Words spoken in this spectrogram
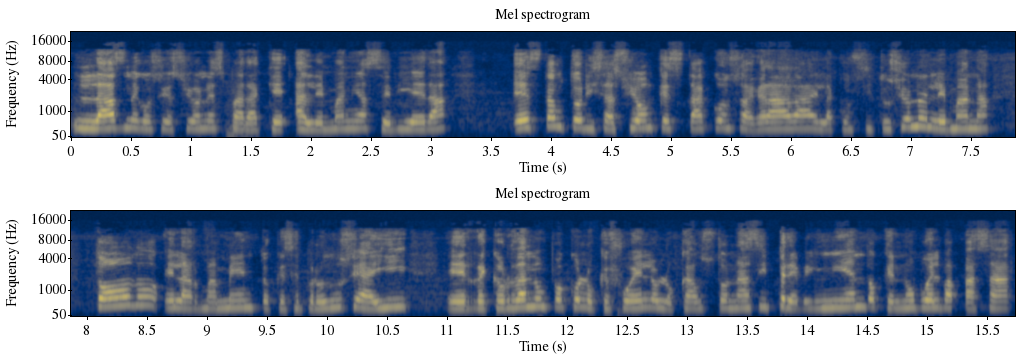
las negociaciones para que Alemania cediera esta autorización que está consagrada en la constitución alemana todo el armamento que se produce ahí, eh, recordando un poco lo que fue el holocausto nazi, previniendo que no vuelva a pasar.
